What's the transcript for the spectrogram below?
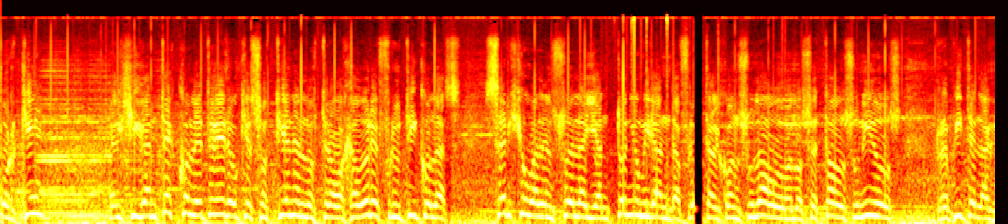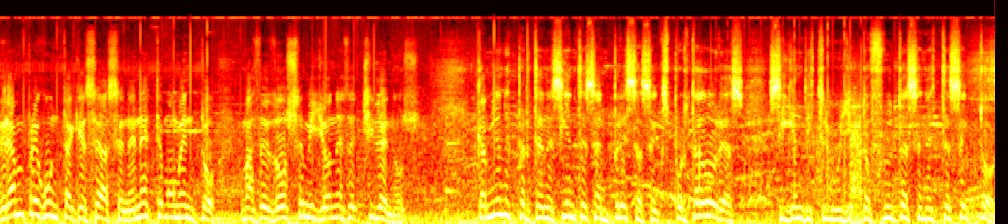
¿por qué? El gigantesco letrero que sostienen los trabajadores frutícolas Sergio Valenzuela y Antonio Miranda frente al consulado de los Estados Unidos repite la gran pregunta que se hacen en este momento más de 12 millones de chilenos. Camiones pertenecientes a empresas exportadoras siguen distribuyendo frutas en este sector.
